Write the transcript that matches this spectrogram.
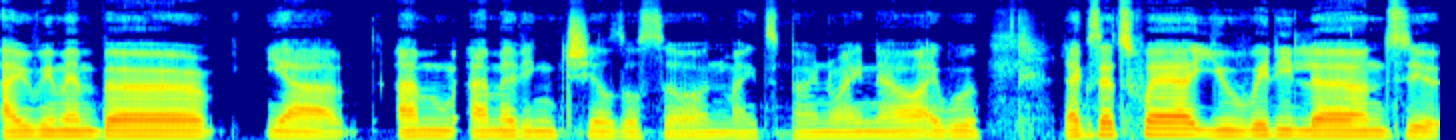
I remember yeah i'm i'm having chills also on my spine right now. I will like that's where you really learn the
